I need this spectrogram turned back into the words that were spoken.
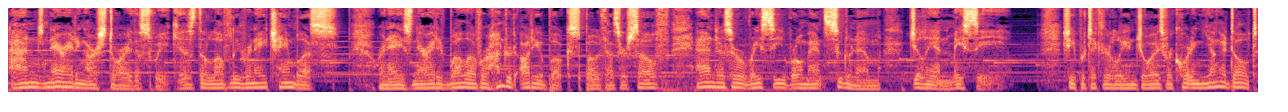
And narrating our story this week is the lovely Renee Chambliss. Renee's narrated well over 100 audiobooks, both as herself and as her racy romance pseudonym, Jillian Macy. She particularly enjoys recording young adult,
